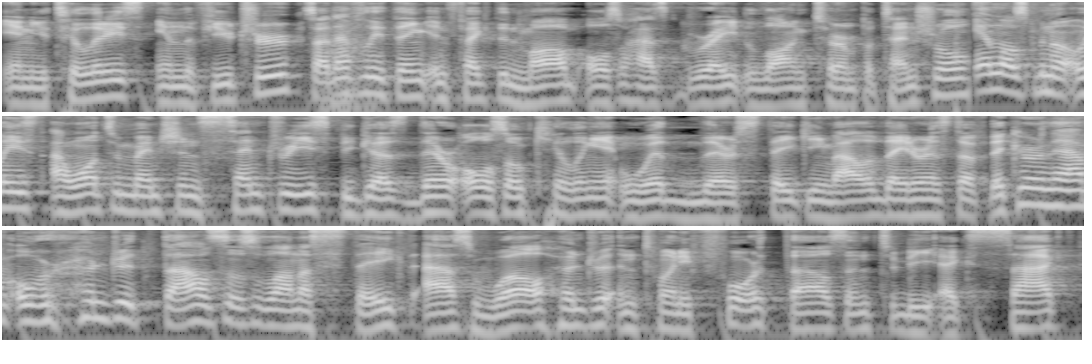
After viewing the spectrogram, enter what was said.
in utilities in the future. So I definitely think Infected Mob also has great long-term potential. And last but not least, I want to mention Sentries because they're also killing it with their staking validator and stuff. They currently have over 100,000 Solana staked as well, 124,000 to be exact,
